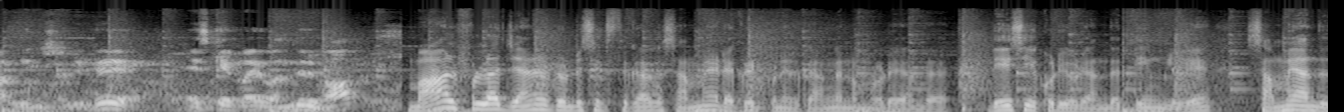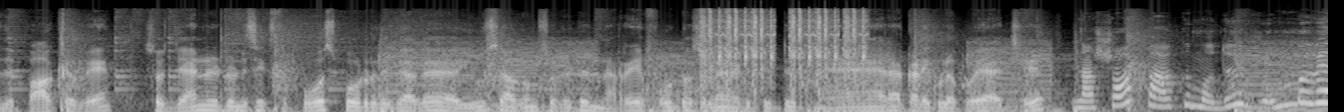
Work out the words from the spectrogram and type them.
அப்படின்னு சொல்லிட்டு எஸ்கேப் ஆகி வந்திருக்கோம். மால் ஃபுல்லாக ஜனவரி டுவெண்ட்டி சிக்ஸ்த்துக்காக செம்மையாக டெக்கரேட் பண்ணியிருக்காங்க நம்மளுடைய அந்த தேசிய கொடியோடைய அந்த தீம்லேயே செம்மையாக இருந்தது பார்க்கவே. So January twenty sixth post போடுறதுக்காக யூஸ் ஆகும்னு சொல்லிட்டு நிறைய ஃபோட்டோஸ் எல்லாம் எடுத்துகிட்டு நேராக கடைக்குள்ளே போயாச்சு. நான் ஷாப் பார்க்கும்போது ரொம்பவே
